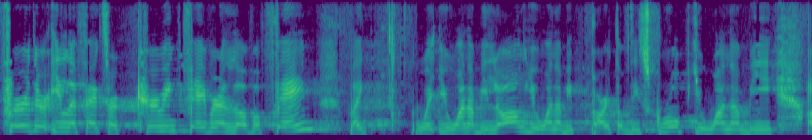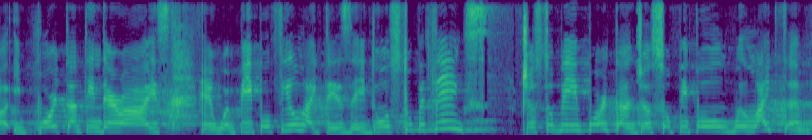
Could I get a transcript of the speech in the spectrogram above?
further ill effects are curing favor and love of fame, like what you wanna belong, you wanna be part of this group, you wanna be uh, important in their eyes, and when people people feel like this, they do stupid things just to be important, just so people will like them.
